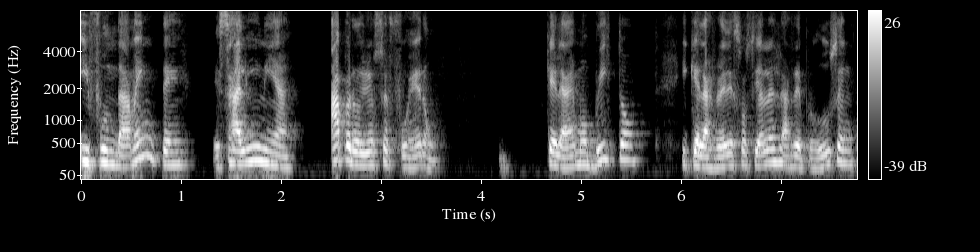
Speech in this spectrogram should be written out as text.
y fundamente esa línea, ah, pero ellos se fueron, que la hemos visto y que las redes sociales la reproducen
